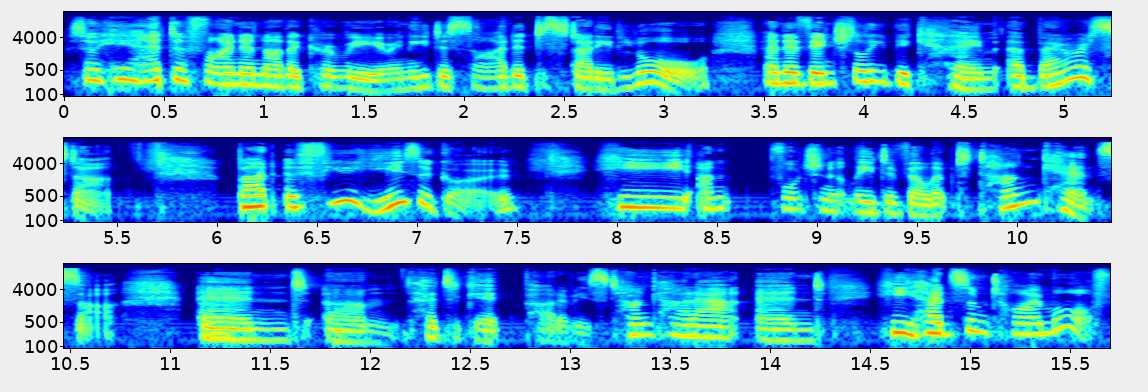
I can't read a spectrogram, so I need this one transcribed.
So he had to find another career and he decided to study law and eventually became a barrister. But a few years ago, he unfortunately developed tongue cancer and um, had to get part of his tongue cut out, and he had some time off.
